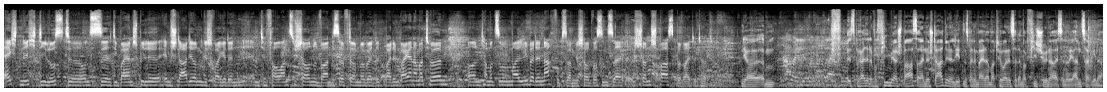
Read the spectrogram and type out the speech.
echt nicht die Lust, äh, uns äh, die Bayern-Spiele im Stadion, geschweige denn im TV anzuschauen und waren des Öfteren mal bei, bei den Bayern-Amateuren und haben uns mal lieber den Nachwuchs angeschaut, was uns äh, schon Spaß bereitet hat. Ja, ähm, es bereitet einfach viel mehr Spaß. Allein das Stadionerlebnis bei den Bayern Amateuren ist halt einfach viel schöner als in der Allianz Arena.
